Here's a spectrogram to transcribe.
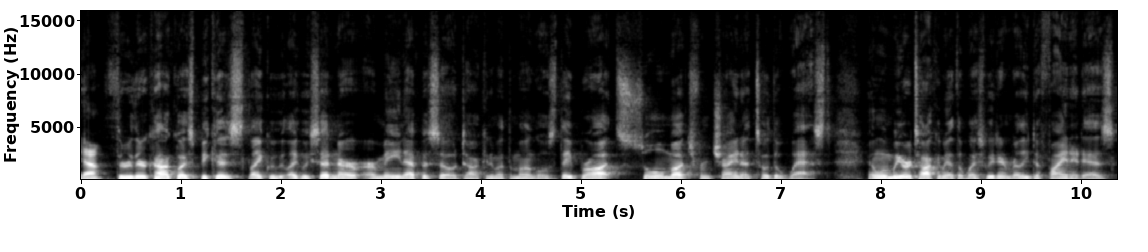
Yeah, through their conquest, because like we like we said in our, our main episode talking about the Mongols, they brought so much from China to the West. And when we were talking about the West, we didn't really define it as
